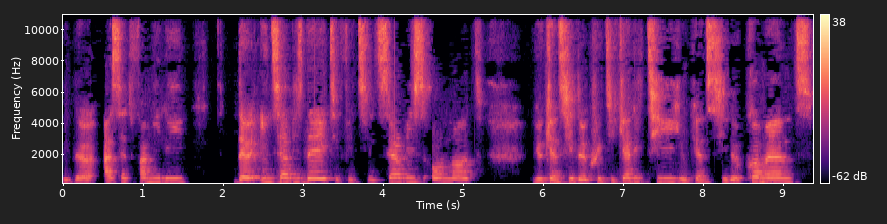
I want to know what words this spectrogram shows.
with the asset family, the in-service date, if it's in service or not. You can see the criticality, you can see the comments,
